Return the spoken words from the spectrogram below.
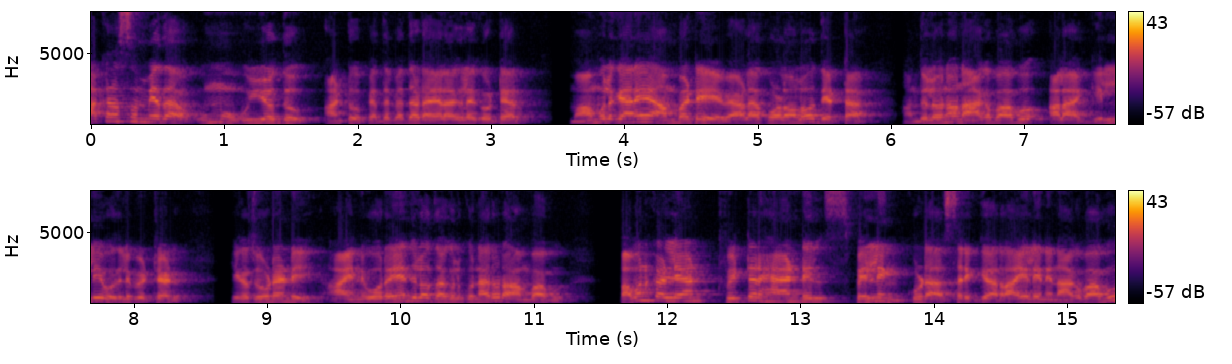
ఆకాశం మీద ఉమ్ము ఉయ్యొద్దు అంటూ పెద్ద పెద్ద డైలాగులే కొట్టారు. మామూలుగానే అంబటి వేళాకోళంలో దిట్ట. అందులోనూ నాగబాబు అలా గిల్లి వదిలిపెట్టాడు. ఇక చూడండి ఆయన్ని ఓ రేంజ్లో తగులుకున్నారు Rambabu. Pawan Kalyan Twitter handle spelling కూడా సరిగ్గా రాయలేని నాగబాబు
